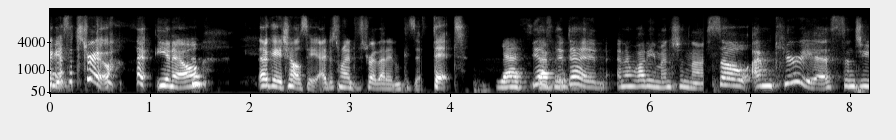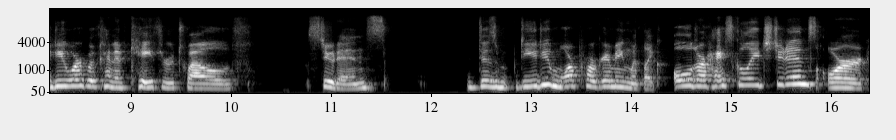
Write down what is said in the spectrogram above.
I guess it's true, you know? Okay, Chelsea, I just wanted to throw that in because it fit. Yes. Yes, definitely. it did. And I'm glad you mentioned that. So I'm curious, since you do work with kind of K through 12 students, does do you do more programming with like older high school age students or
